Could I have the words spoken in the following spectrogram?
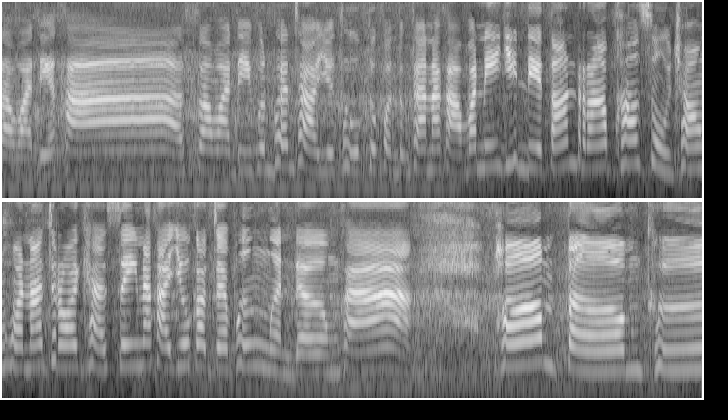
สวัสดีค่ะ สวัสดีเพื่อนๆชาว YouTube ทุกคนทุกท่านนะคะ วันนี้ยินดีต้อนรับเข้าสู่ช่องหัวหน้าจรอยแคสซิ่งนะคะอยู่กับเจพึ่งเหมือนเดิมค่ะ เพิ่มเติมคือ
